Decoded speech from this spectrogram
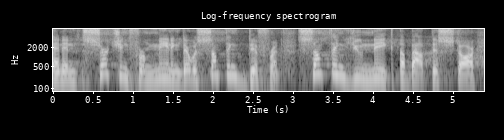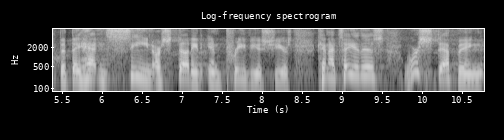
and in searching for meaning, there was something different, something unique about this star that they hadn't seen or studied in previous years. Can I tell you this? We're stepping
